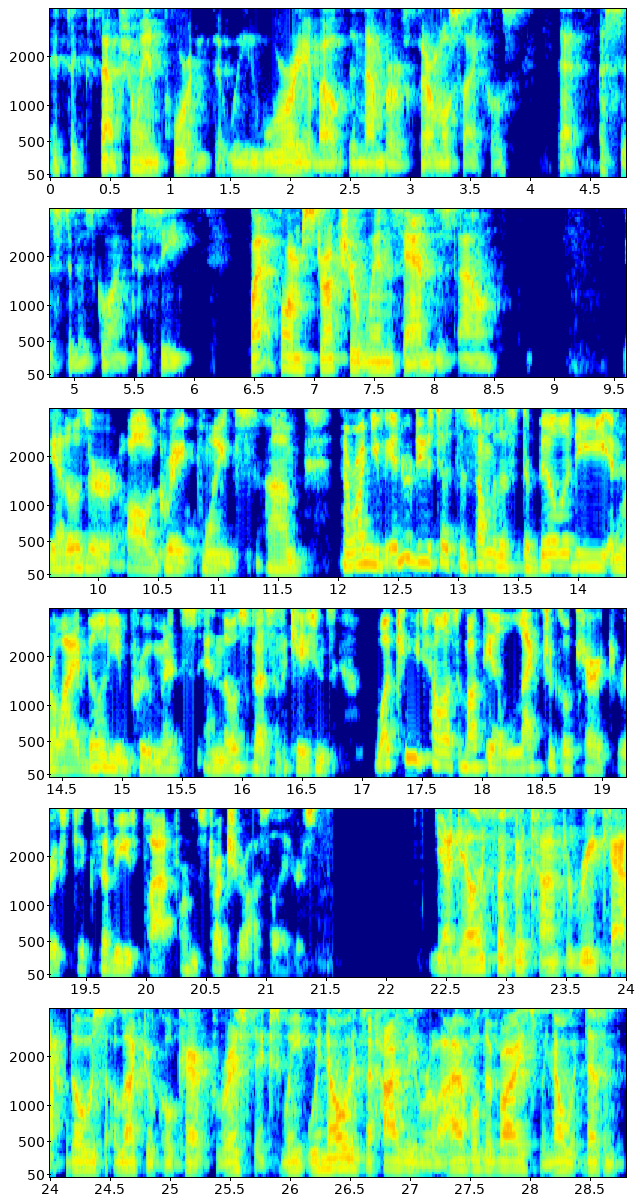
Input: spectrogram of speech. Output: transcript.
It's exceptionally important that we worry about the number of thermal cycles that a system is going to see. Platform structure wins hand hands down. Yeah, those are all great points. Um, now, Ron, you've introduced us to some of the stability and reliability improvements and those specifications. What can you tell us about the electrical characteristics of these platform structure oscillators? Yeah, Dale, it's a good time to recap those electrical characteristics. We, we know it's a highly reliable device. We know it doesn't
